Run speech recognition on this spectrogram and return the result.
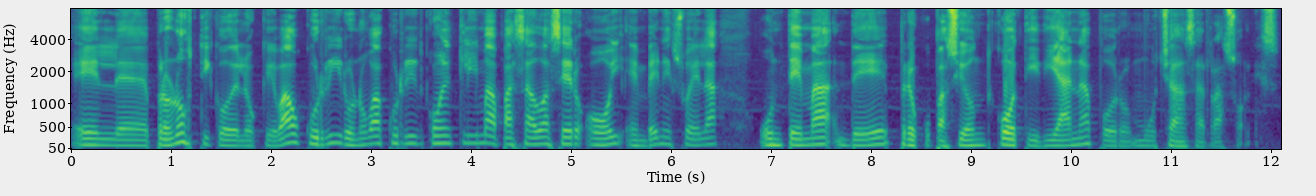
el eh, pronóstico de lo que va a ocurrir o no va a ocurrir con el clima ha pasado a ser hoy en Venezuela un tema de preocupación cotidiana por muchas razones.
